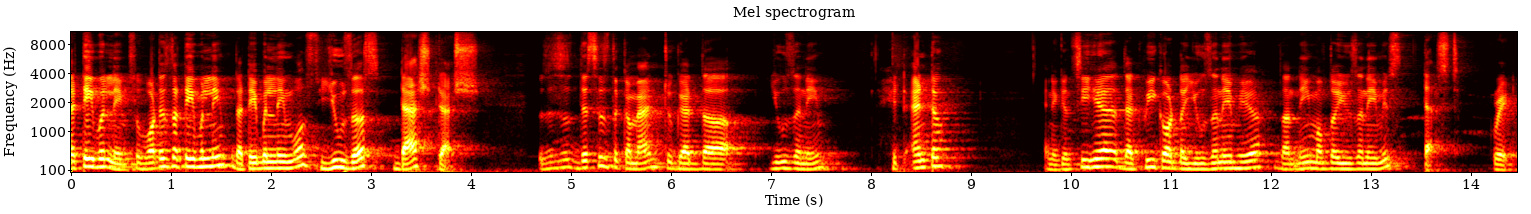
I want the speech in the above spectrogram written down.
the table name. So what is the table name? The table name was users dash dash. This is this is the command to get the username. Hit enter and you can see here that we got the username here. The name of the username is test. Great.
